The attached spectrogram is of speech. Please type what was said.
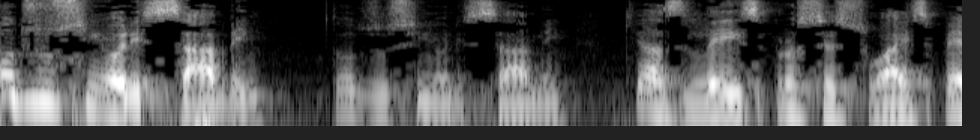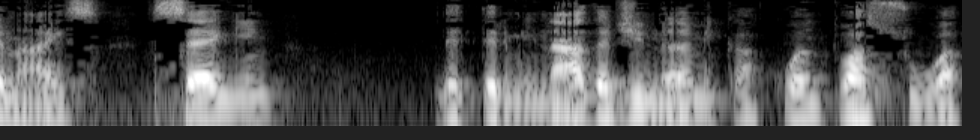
Todos os senhores sabem, todos os senhores sabem que as leis processuais penais seguem determinada dinâmica quanto à sua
